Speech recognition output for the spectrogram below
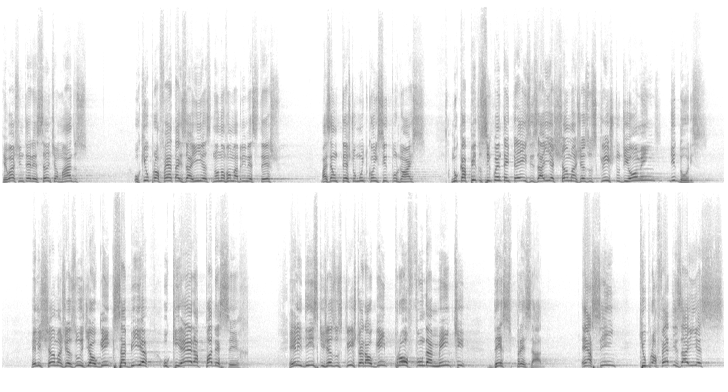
Eu acho interessante, amados, o que o profeta Isaías, não, não vamos abrir nesse texto, mas é um texto muito conhecido por nós. No capítulo 53, Isaías chama Jesus Cristo de homem de dores. Ele chama Jesus de alguém que sabia o que era padecer. Ele diz que Jesus Cristo era alguém profundamente desprezado. É assim que o profeta Isaías,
